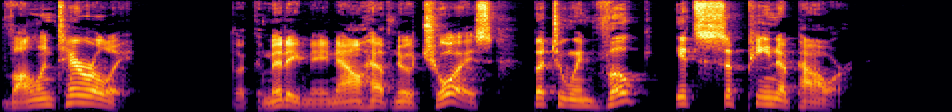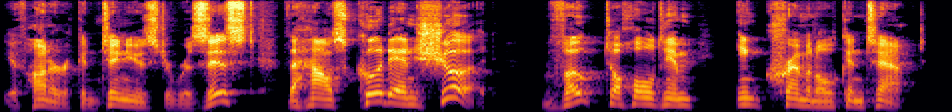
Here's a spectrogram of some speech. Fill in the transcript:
voluntarily. The committee may now have no choice but to invoke its subpoena power. If Hunter continues to resist, the House could and should vote to hold him in criminal contempt.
